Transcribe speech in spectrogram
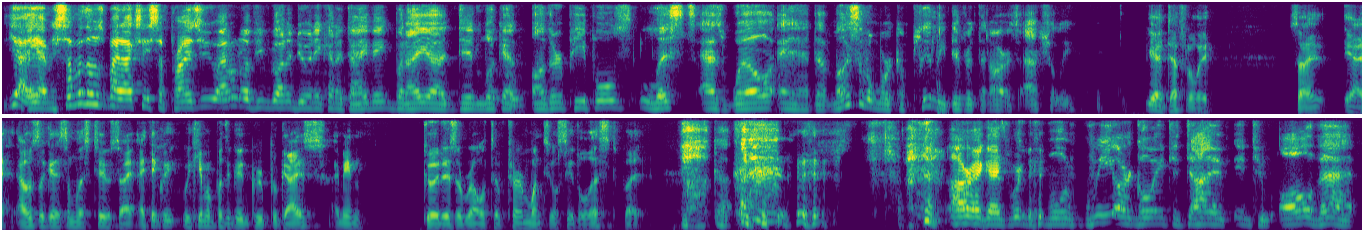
Yeah, yeah. I mean, some of those might actually surprise you. I don't know if you've gone to do any kind of diving, but I uh, did look at other people's lists as well, and uh, most of them were completely different than ours, actually. Yeah, definitely. So yeah, I was looking at some lists too. So I, I think we, we came up with a good group of guys. I mean, good is a relative term once you'll see the list, but. Oh, God. all right, guys, we're we'll, we are going to dive into all that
